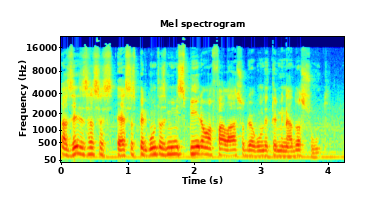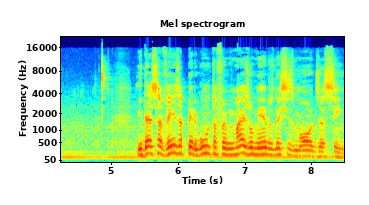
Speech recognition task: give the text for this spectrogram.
às vezes, essas, essas perguntas me inspiram a falar sobre algum determinado assunto. E dessa vez a pergunta foi mais ou menos nesses moldes assim.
